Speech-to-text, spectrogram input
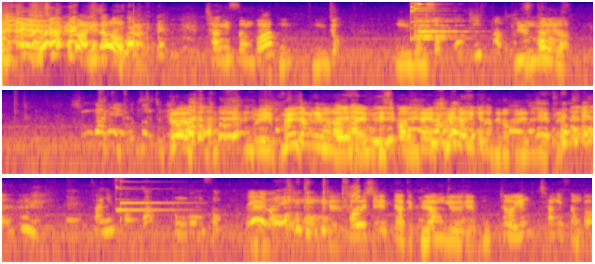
유치원 유치원 거 아니죠? 창의성과 공, 공정? 공정성? 어 비슷합니다. 비슷합니다. 중간에 어떤 그럼 우리 부회장님은 아마 알고 계실 것 같은데 부회장님께서 대답을 해주시겠어요? 네, 창의성과 공공성. 네 맞아요. 그 서울시립대학교 교양교육의 목표인 창의성과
